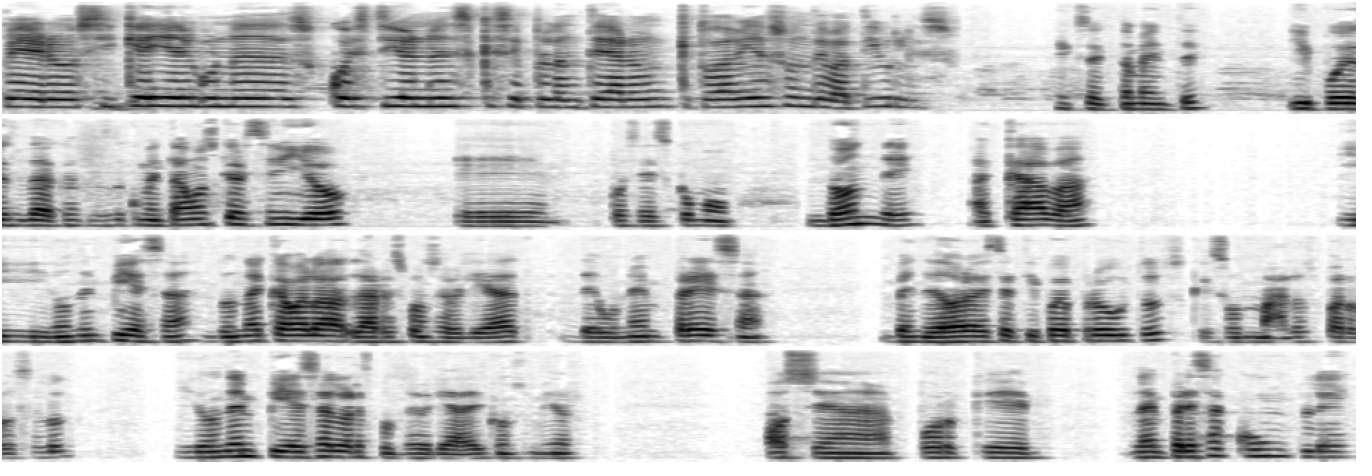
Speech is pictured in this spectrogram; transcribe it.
pero sí que hay algunas cuestiones que se plantearon que todavía son debatibles. Exactamente. Y pues la, lo comentamos Kerstin y yo, eh, pues es como dónde acaba y dónde empieza, dónde acaba la, la, responsabilidad de una empresa vendedora de este tipo de productos que son malos para la salud y dónde empieza la responsabilidad del consumidor. O sea, porque la empresa cumple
